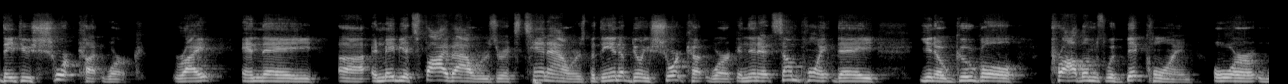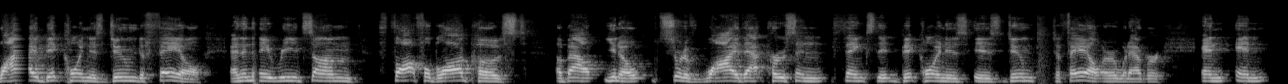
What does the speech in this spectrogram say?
they do shortcut work, right? And they, uh, and maybe it's five hours or it's 10 hours, but they end up doing shortcut work. And then at some point they, you know, Google problems with Bitcoin or why Bitcoin is doomed to fail. And then they read some thoughtful blog post about, you know, sort of why that person thinks that Bitcoin is is doomed to fail or whatever. And and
